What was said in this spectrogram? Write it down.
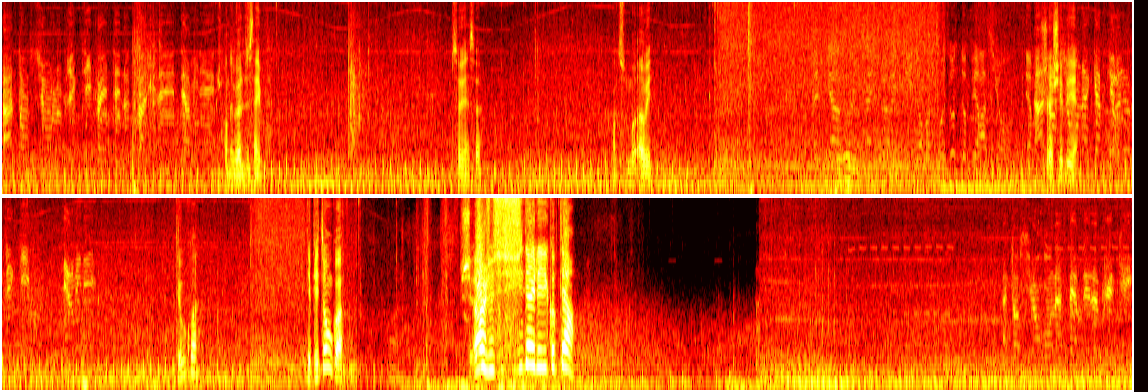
Attention, l'objectif a été neutralisé, terminé. Je prends des balles de snipe. Ça vient ça. En dessous de moi, ah oui. Faites gaffe, un sniper ennemi dans votre zone d'opération. Terminé. J'ai lâché B. hein. T'es où quoi? T'es piéton quoi? Je... Ah je me suis suicidé avec l'hélicoptère Attention, on a perdu l'objectif,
